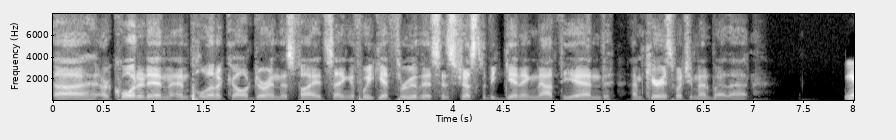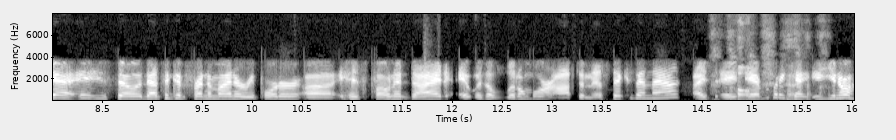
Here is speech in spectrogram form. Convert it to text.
uh, or quoted in, in Politico during this fight saying, if we get through this, it's just the beginning, not the end. I'm curious what you meant by that. Yeah, so that's a good friend of mine, a reporter. Uh, his phone had died. It was a little more optimistic than that. I, oh. everybody can, you know,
